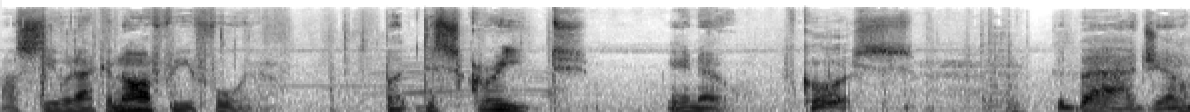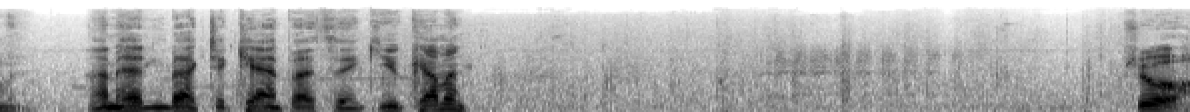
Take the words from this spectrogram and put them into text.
I'll see what I can offer you for them. But discreet, you know. Of course. Goodbye, gentlemen. I'm heading back to camp, I think. You coming? Sure.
